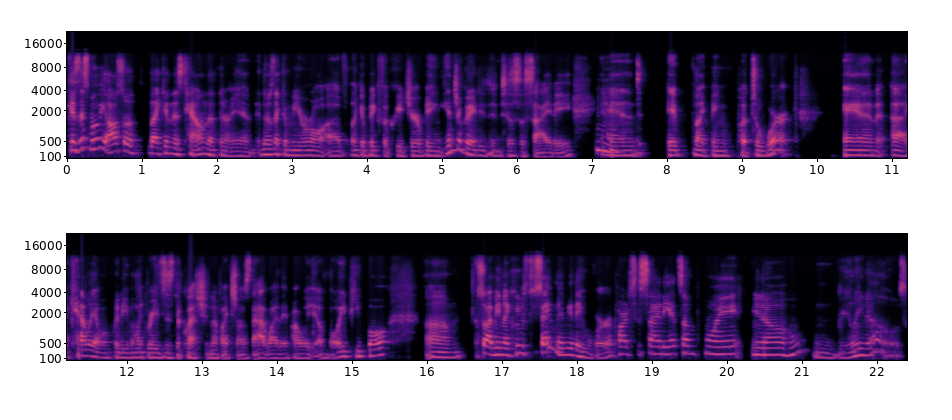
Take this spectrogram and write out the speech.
Because this movie also, like in this town that they're in, there's like a mural of like a Bigfoot creature being integrated into society Mhm. and it like being put to work. And uh, Kelly at one point even like raises the question of like, so is that why they probably avoid people? Um, so I mean, like, who's to say maybe they were a part of society at some point? You know, who really knows?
